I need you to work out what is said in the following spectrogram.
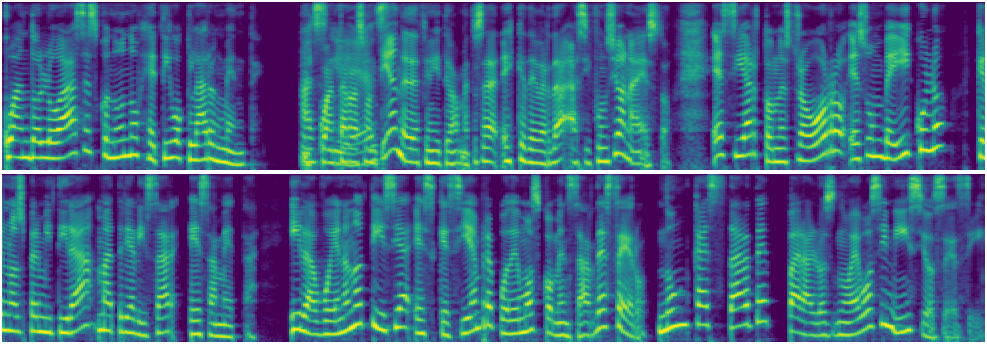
cuando lo haces con un objetivo claro en mente. ¿Y Así cuánta razón tiene definitivamente. O sea, es que de verdad así funciona esto. Es cierto, nuestro ahorro es un vehículo que nos permitirá materializar esa meta. Y la buena noticia es que siempre podemos comenzar de cero. Nunca es tarde para los nuevos inicios, Ceci.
